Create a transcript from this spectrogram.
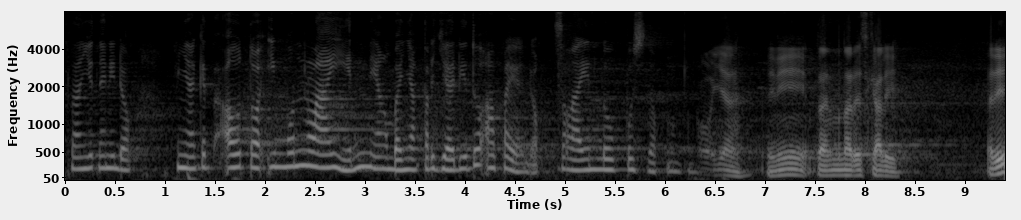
Selanjutnya nih dok, penyakit autoimun lain yang banyak terjadi itu apa ya dok? Selain lupus dok mungkin. Oh ya, ini pertanyaan menarik sekali. Jadi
